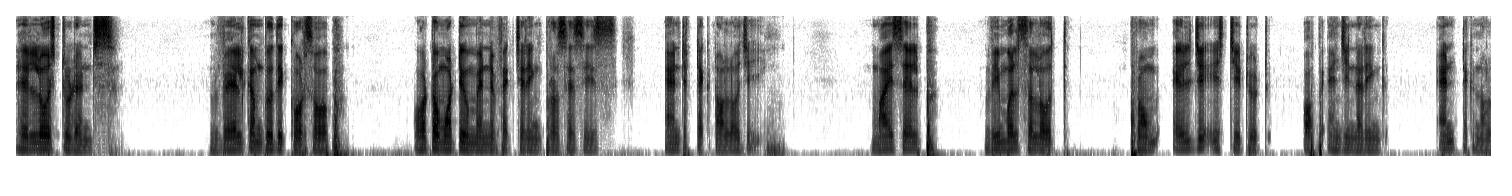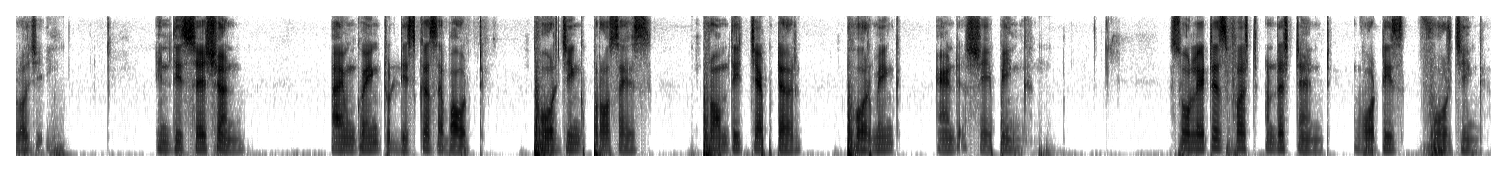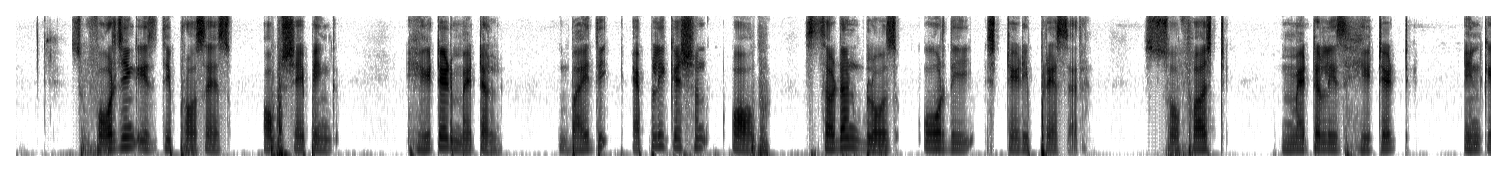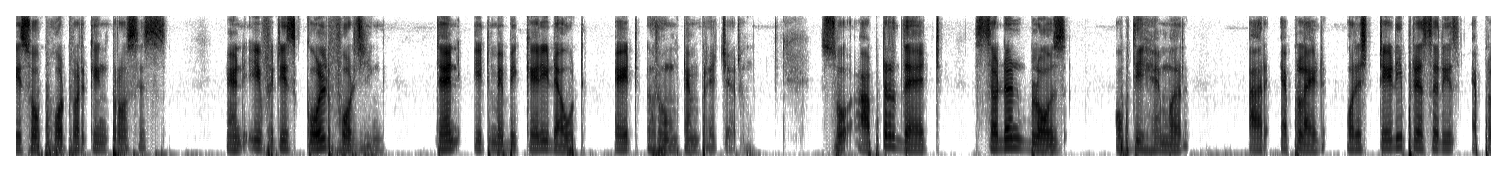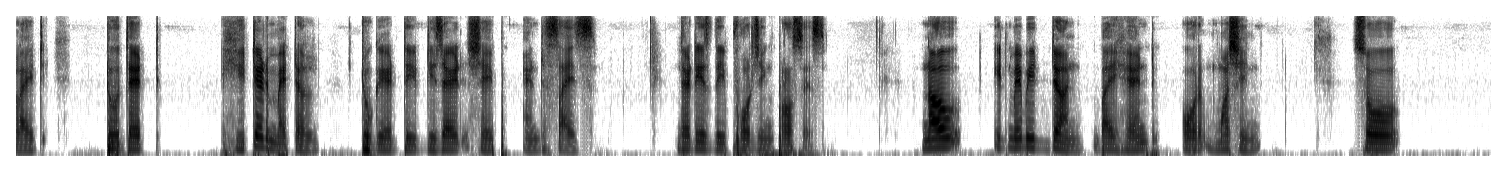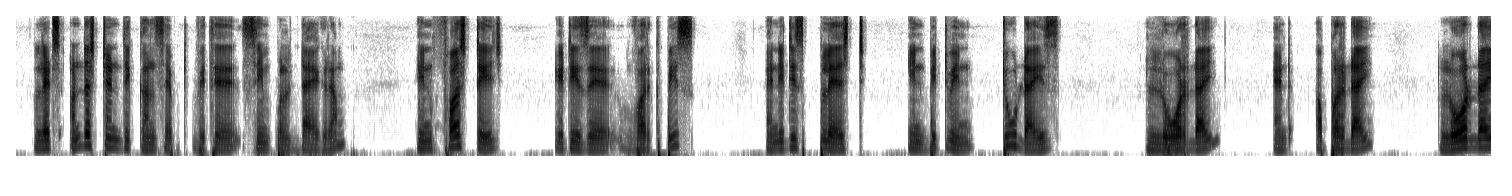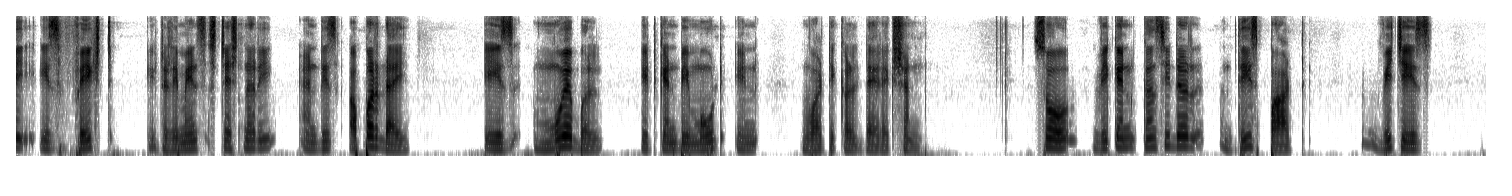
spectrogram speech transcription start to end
Hello students, welcome to the course of Automotive Manufacturing Processes and Technology. Myself Vimal Salot from LJ Institute of Engineering and Technology. In this session, I am going to discuss about forging process from the chapter forming and shaping. So let us first understand what is forging. So forging is the process of shaping heated metal by the application of sudden blows or the steady pressure. So first metal is heated in case of hot working process and if it is cold forging then it may be carried out at room temperature. So after that sudden blows of the hammer are applied or a steady pressure is applied to that heated metal to get the desired shape and size. That is the forging process. Now it may be done by hand or machine. So let's understand the concept with a simple diagram. In first stage it is a workpiece and it is placed in between two dies lower die and upper die. Lower die is fixed it remains stationary and this upper die is movable. It can be moved in vertical direction. So we can consider this part which is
